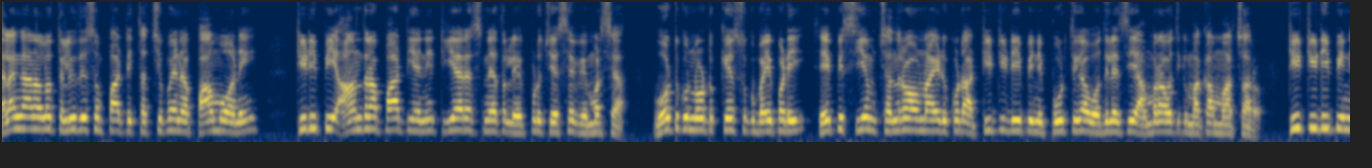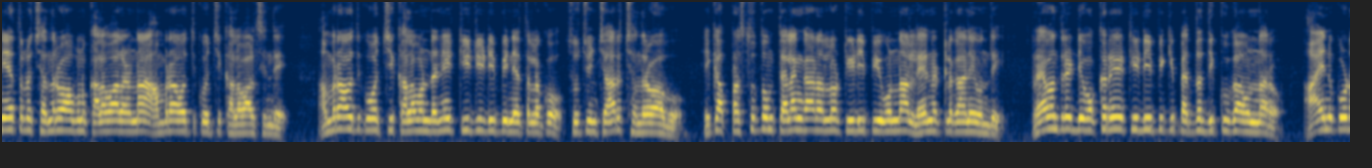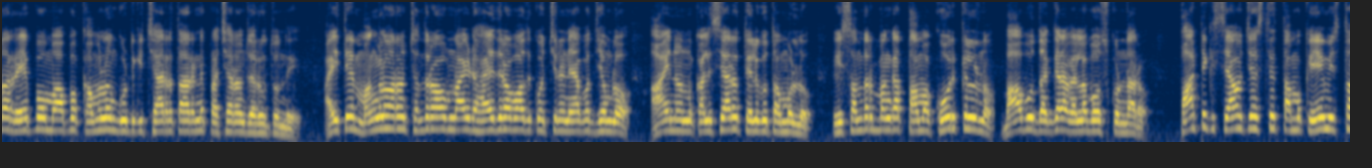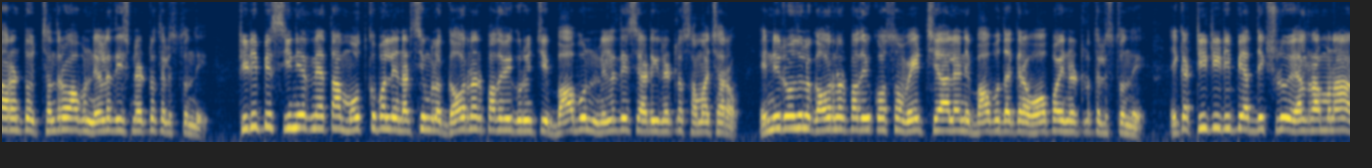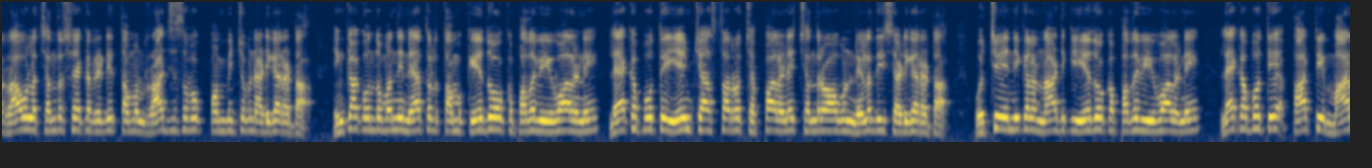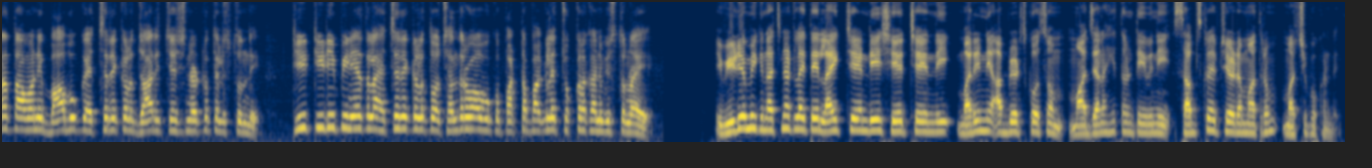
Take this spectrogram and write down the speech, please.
తెలంగాణలో తెలుగుదేశం పార్టీ చచ్చిపోయిన పాము అని టీడీపీ ఆంధ్ర పార్టీ అని టీఆర్ఎస్ నేతలు ఎప్పుడు చేసే విమర్శ. ఓటుకు నోటు కేసుకు భయపడి ఏపీ సీఎం చంద్రబాబు నాయుడు కూడా టీటీడీపీని పూర్తిగా వదిలేసి అమరావతికి మకాం మార్చారు. టీటీడీపీ నేతలు చంద్రబాబును కలవాలన్నా అమరావతికి వచ్చి కలవాల్సిందే. అమరావతికి వచ్చి కలవండని టీటీడీపీ నేతలకు సూచించారు చంద్రబాబు. ఇక ప్రస్తుతం తెలంగాణలో టీడీపీ ఉన్నా లేనట్లుగానే ఉంది. రేవంత్ రెడ్డి ఒక్కరే టీడీపీకి పెద్ద దిక్కుగా ఉన్నారు. ఆయన కూడా రేపో మాపో కమలం గూటికి చేరతారని ప్రచారం జరుగుతుంది. అయితే మంగళవారం చంద్రబాబు నాయుడు హైదరాబాద్కు వచ్చిన నేపథ్యంలో ఆయనను కలిశారు తెలుగు తమ్ముళ్ళు. ఈ సందర్భంగా తమ కోరికలను బాబు దగ్గర వెళ్ళబోసుకున్నారు. పార్టీకి సేవ చేస్తే తమకు ఏమి ఇస్తారంటూ చంద్రబాబు నిలదీసినట్టు తెలుస్తుంది. టీడీపీ సీనియర్ నేత మోత్కుపల్లి నర్సింహులు గవర్నర్ పదవి గురించి బాబును నిలదీసి అడిగినట్లు సమాచారం. ఎన్ని రోజులు గవర్నర్ పదవి కోసం వెయిట్ చేయాలని బాబు దగ్గర ఓపోయినట్లు తెలుస్తుంది. ఇక టీటీడీపీ అధ్యక్షుడు ఎల్ రమణ రావుల చంద్రశేఖర్ రెడ్డి తమను రాజ్యసభకు పంపించమని అడిగారట. ఇంకా కొంతమంది నేతలు తమకు ఏదో ఒక పదవి ఇవ్వాలని లేకపోతే ఏం చేస్తారో చెప్పాలని చంద్రబాబును నిలదీసి అడిగారట. వచ్చే ఎన్నికల నాటికి ఏదో ఒక పదవి ఇవ్వాలని లేకపోతే పార్టీ మారతామని బాబుకు హెచ్చరికలు జారీ చేసినట్లు తెలుస్తుంది. టీటీడీపీ నేతల హెచ్చరికలతో చంద్రబాబుకు పట్టపగలే చుక్కలు కనిపిస్తున్నాయి. ఈ వీడియో మీకు నచ్చినట్లయితే లైక్ చేయండి షేర్ చేయండి. మరిన్ని అప్డేట్స్ కోసం మా జనహితం టీవీని సబ్స్క్రైబ్ చేయడం మాత్రం మర్చిపోకండి.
